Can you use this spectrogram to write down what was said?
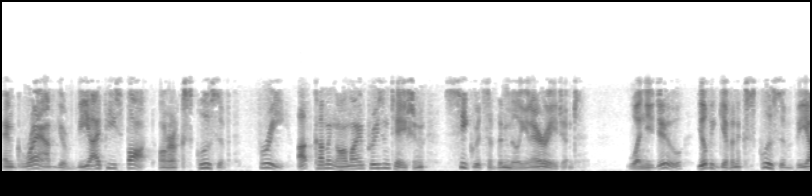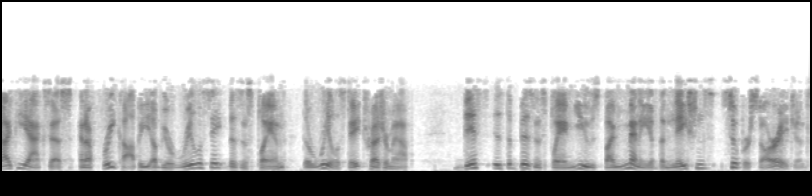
and grab your VIP spot on our exclusive, free, upcoming online presentation, Secrets of the Millionaire Agent. When you do, you'll be given exclusive VIP access and a free copy of your real estate business plan, the Real Estate Treasure Map. This is the business plan used by many of the nation's superstar agents.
